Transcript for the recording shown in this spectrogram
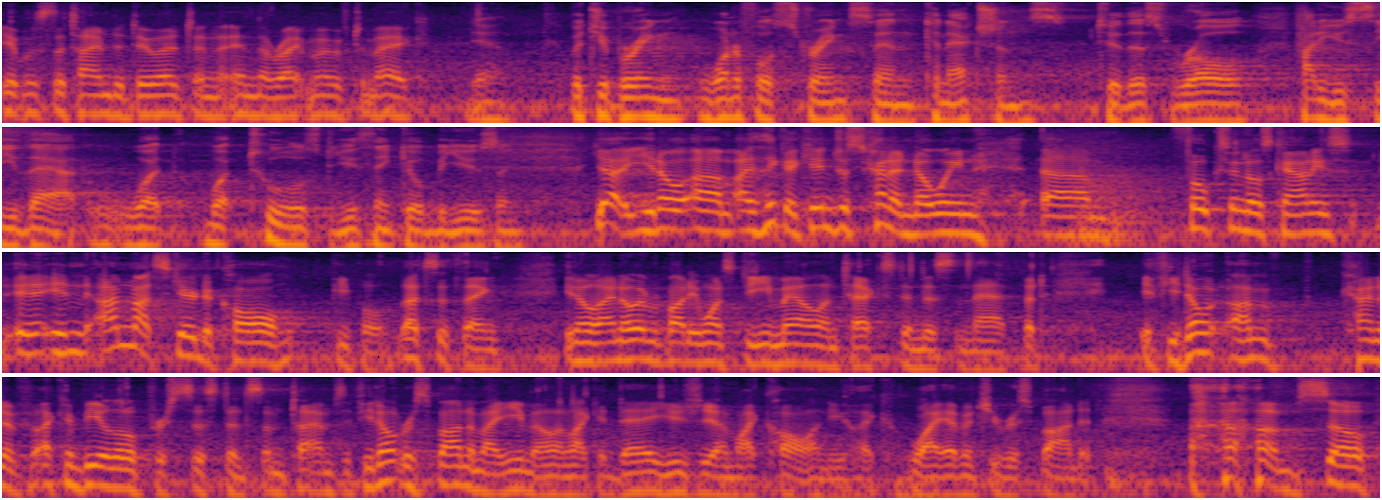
it was the time to do it and, and the right move to make. Yeah. but you bring wonderful strengths and connections to this role. How do you see that? What what tools do you think you'll be using? Yeah, you know, um, I think again, just kind of knowing um, folks in those counties, and, I'm not scared to call people. That's the thing. You know, I know everybody wants to email and text and this and that, but if you don't, I'm kind of, I can be a little persistent sometimes. If you don't respond to my email in like a day, usually I'm like calling you, like, why haven't you responded? um, so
